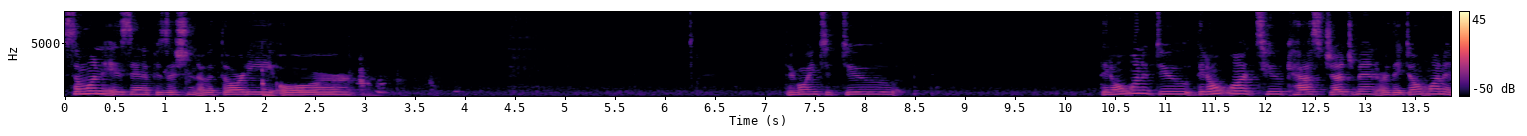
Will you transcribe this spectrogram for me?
someone is in a position of authority or they're going to do they don't want to do they don't want to cast judgment or they don't want to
